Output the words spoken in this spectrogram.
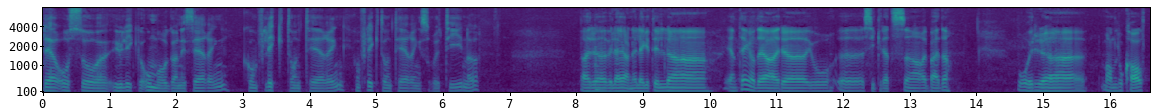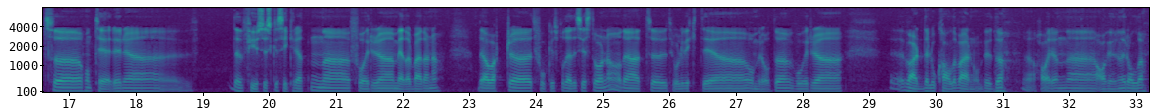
Det er også ulike omorganisering konflikthåndtering, konflikthåndteringsrutiner. Der vil jeg gjerne legge til én ting, og det er jo sikkerhetsarbeidet. Hvor man lokalt håndterer den fysiske sikkerheten for medarbeiderne. Det har vært et fokus på det de siste årene, og det er et utrolig viktig område hvor Eh, det lokale verneombudet eh, har en eh, avgjørende rolle.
